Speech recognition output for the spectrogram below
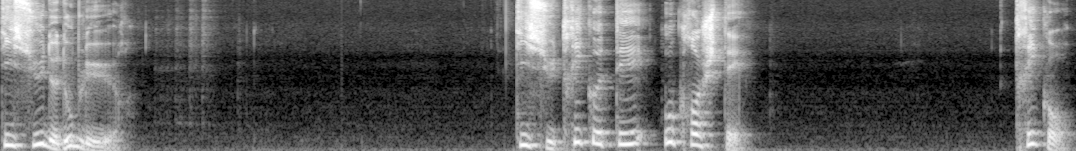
Tissu de doublure. Tissu tricoté ou crocheté. Tricot.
